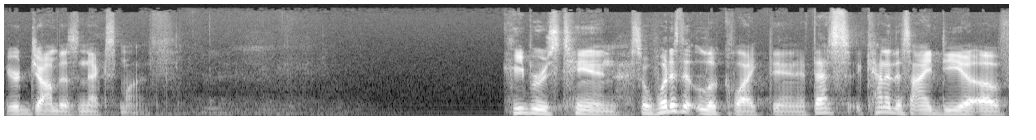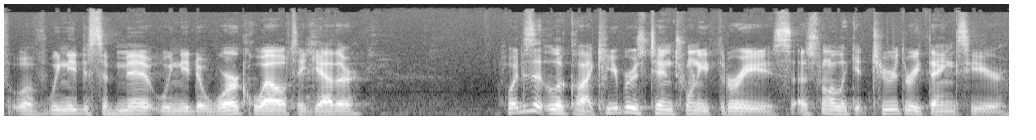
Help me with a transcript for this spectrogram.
Your job is next month. Hebrews 10. So, what does it look like then? If that's kind of this idea of, of we need to submit, we need to work well together, what does it look like? Hebrews 10 23. I just want to look at two or three things here.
